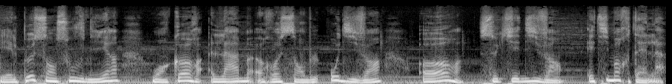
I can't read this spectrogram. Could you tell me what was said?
et elle peut s'en souvenir. Ou encore, l'âme ressemble au divin. Or, ce qui est divin est immortel.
